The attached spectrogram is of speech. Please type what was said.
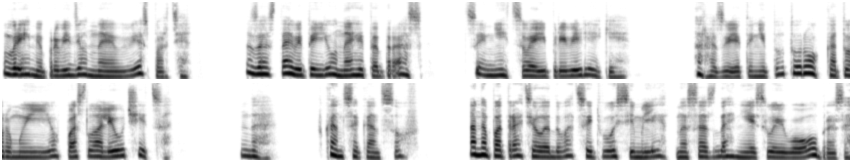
время, проведенное в Веспорте, заставит ее на этот раз ценить свои привилегии. Разве это не тот урок, которому ее послали учиться? Да, в конце концов, она потратила 28 лет на создание своего образа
